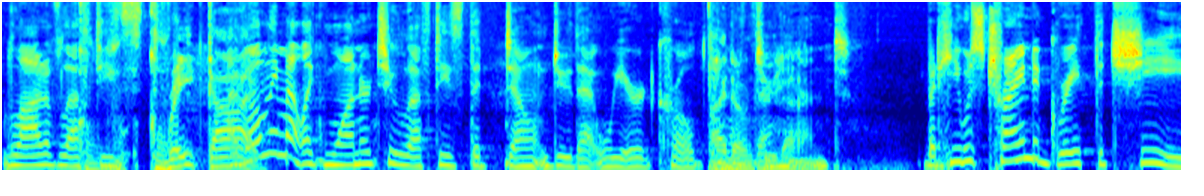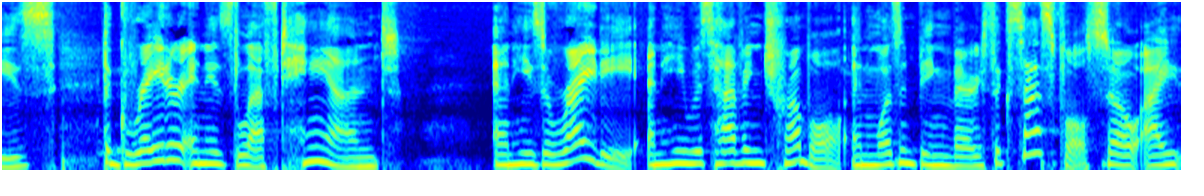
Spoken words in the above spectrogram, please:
lot of lefties. Great guy. I've only met like one or two lefties that don't do that weird curled thing I don't with their do that. hand. But he was trying to grate the cheese, the grater in his left hand, and he's a righty, and he was having trouble and wasn't being very successful. So I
